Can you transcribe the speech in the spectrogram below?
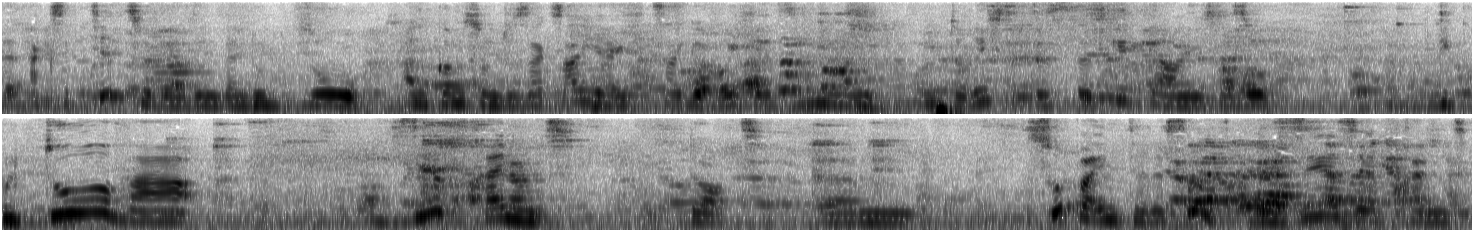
äh, akzeptiert zu werden, wenn du so ankommst und du sagst, ah ja, ich zeige euch jetzt, wie man unterrichtet. Das, das geht gar nicht. Also die Kultur war sehr fremd dort. Ähm, super interessant, aber sehr, sehr fremd.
